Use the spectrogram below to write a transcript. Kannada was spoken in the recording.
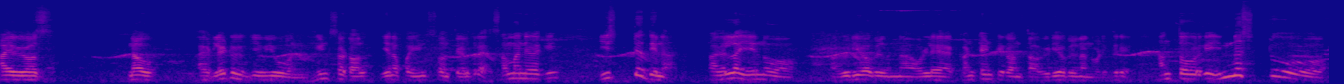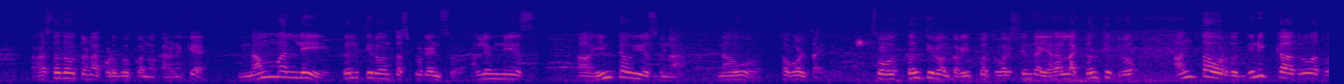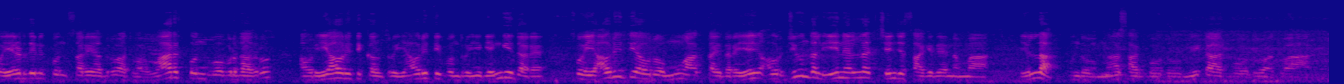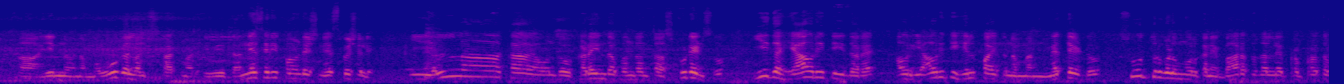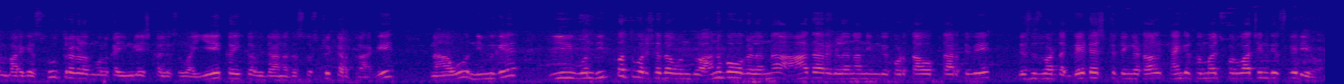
ಹಾಯ್ ವ್ಯೂಸ್ ನಾವು I like to give you one hints at all ಏನಪ್ಪ ಹಿಂಟ್ಸ್ ಅಂತ ಹೇಳಿದ್ರೆ, ಸಾಮಾನ್ಯವಾಗಿ ಇಷ್ಟು ದಿನ ತಾವೆಲ್ಲ ಏನು ವಿಡಿಯೋಗಳನ್ನ ಒಳ್ಳೆಯ ಕಂಟೆಂಟ್ ಇರೋವಂಥ ವಿಡಿಯೋಗಳನ್ನ ನೋಡಿದ್ರೆ ಅಂಥವ್ರಿಗೆ ಇನ್ನಷ್ಟು ರಸದೌತಣ ಕೊಡಬೇಕು ಅನ್ನೋ ಕಾರಣಕ್ಕೆ ನಮ್ಮಲ್ಲಿ ಕಲಿತಿರುವಂಥ ಸ್ಟೂಡೆಂಟ್ಸು ಅಲ್ಯೂಮಿನಿಯಸ್ ಇಂಟರ್ವ್ಯೂಸ್ನ ನಾವು ತಗೊಳ್ತಾ ಇದ್ದೀವಿ. ಸೊ ಕಲ್ತಿರೋಂಥವ್ರು ಇಪ್ಪತ್ತು ವರ್ಷದಿಂದ ಯಾರೆಲ್ಲ ಕಲ್ತಿದ್ರು ಅಂಥವ್ರದ್ದು ದಿನಕ್ಕಾದರೂ ಅಥವಾ ಎರಡು ದಿನಕ್ಕೊಂದು ಸಾರಿ ಆದರೂ ಅಥವಾ ವಾರಕ್ಕೊಂದು ಒಬ್ರದ್ದಾದರೂ ಅವ್ರು ಯಾವ ರೀತಿ ಕಲ್ತರು, ಯಾವ ರೀತಿ ಬಂದರು, ಈಗ ಹೆಂಗಿದ್ದಾರೆ ಸೊ ಯಾವ ರೀತಿ ಅವರು ಮೂವ್ ಆಗ್ತಾ ಇದ್ದಾರೆ, ಏ, ಅವ್ರ ಜೀವನದಲ್ಲಿ ಏನೆಲ್ಲ ಚೇಂಜಸ್ ಆಗಿದೆ ನಮ್ಮ ಎಲ್ಲ, ಒಂದು ಮಾಸ್ ಆಗ್ಬೋದು, ಮೀಟ ಆಗ್ಬೋದು, ಅಥವಾ ಏನು ನಮ್ಮ ಊಗಲ್ ಅಂತ ಸ್ಟಾರ್ಟ್ ಮಾಡ್ತೀವಿ, ಧನ್ಯಸಿರಿ ಫೌಂಡೇಶನ್ ಎಸ್ಪೆಷಲಿ ಒಂದು ಕಡೆಯಿಂದ ಬಂದಂಥ ಸ್ಟೂಡೆಂಟ್ಸು ಈಗ ಯಾವ ರೀತಿ ಇದ್ದಾರೆ? ಅವ್ರಿಗೆ ಯಾವ ರೀತಿ ಹೆಲ್ಪ್ ಆಯಿತು ನಮ್ಮ ಮೆಥಡ್ ಸೂತ್ರಗಳ ಮೂಲಕನೇ, ಭಾರತದಲ್ಲೇ ಪ್ರಪ್ರಥಮ ಬಾರಿಗೆ ಸೂತ್ರಗಳ ಮೂಲಕ ಇಂಗ್ಲಿಷ್ ಕಲಿಸುವ ಏಕೈಕ ವಿಧಾನದ ಸೃಷ್ಟಿಕರ್ತರಾಗಿ ನಾವು ನಿಮಗೆ ಈ ಒಂದು ಇಪ್ಪತ್ತು ವರ್ಷದ ಒಂದು ಅನುಭವಗಳನ್ನ, ಆಧಾರಗಳನ್ನ ನಿಮಗೆ ಕೊಡ್ತಾ ಹೋಗ್ತಾ ಇರ್ತೀವಿ. This is what the greatest thing at all thank you so much for watching this video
